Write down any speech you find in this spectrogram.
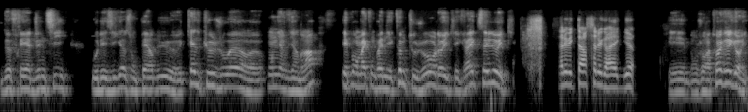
de Free Agency où les Eagles ont perdu euh, quelques joueurs. On y reviendra. Et pour m'accompagner, comme toujours, Loïc et Greg. Salut Loïc. Salut Victor, salut Greg. Et bonjour à toi, Grégory.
